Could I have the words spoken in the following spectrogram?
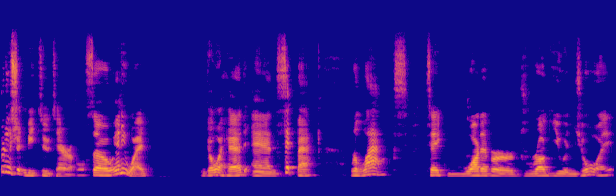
but it shouldn't be too terrible. So, anyway, go ahead and sit back, relax, take whatever drug you enjoy,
